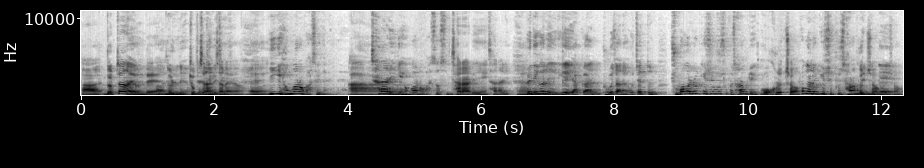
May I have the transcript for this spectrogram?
아, 넓잖아요, 근데. 아, 넓네요. 좁진 않잖아요. 예. 이게 현관으로 갔어야 되는데. 아. 차라리 이게 현관으로 갔었습니다. 차라리. 차라리. 음. 근데 이거는 이게 약간 그거잖아요. 어쨌든 주방을 느끼고 싶은 사람도 있고, 어, 그렇죠. 현관을 느끼고 싶은 사람도 그렇죠, 있는데, 그렇죠.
